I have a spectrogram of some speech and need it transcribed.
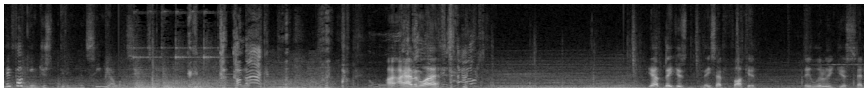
They fucking just didn't even see me. I want to see this. C- come back! I, I haven't left. Yep, they just, they said fuck it. They literally just said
